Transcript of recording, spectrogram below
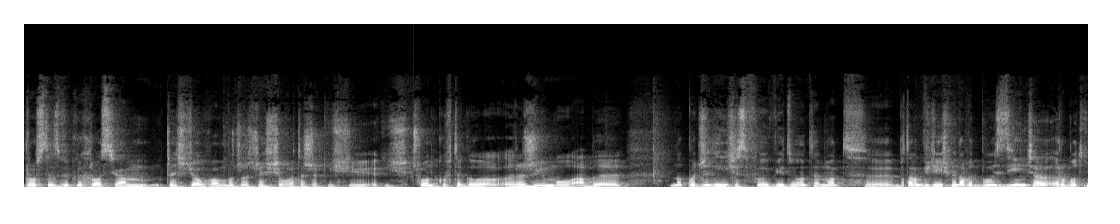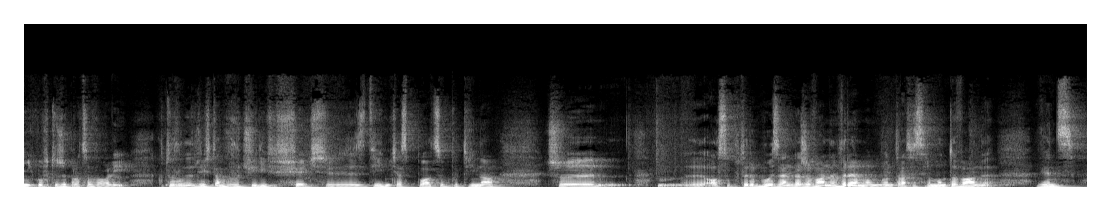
prostych, zwykłych Rosjan częściowo, może częściowo też jakichś, jakichś członków tego reżimu, aby no, podzielili się swoją wiedzą na temat, bo tam widzieliśmy nawet były zdjęcia robotników, którzy pracowali, którzy gdzieś tam wrzucili w sieć zdjęcia z pałacu Putina czy osób, które były zaangażowane w remont, bo on teraz jest remontowany. Więc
